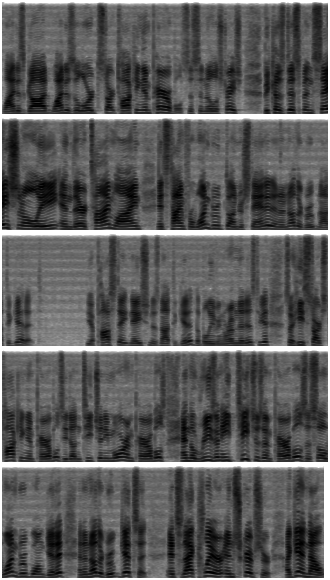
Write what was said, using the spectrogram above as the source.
Why does God, why does the Lord start talking in parables? Just an illustration. Because dispensationally, in their timeline, it's time for one group to understand it and another group not to get it. The apostate nation is not to get it, the believing remnant is to get it. So he starts talking in parables. He doesn't teach any more in parables. And the reason he teaches in parables is so one group won't get it and another group gets it. It's that clear in Scripture. Again, now,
